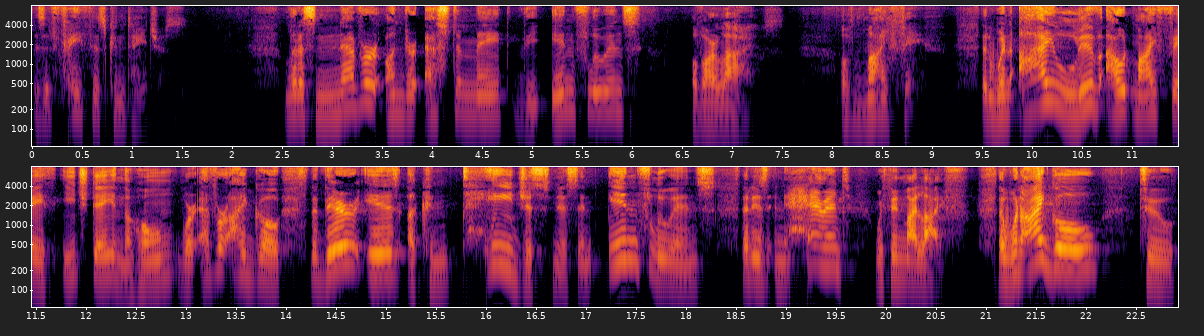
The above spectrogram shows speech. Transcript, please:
is that faith is contagious. Let us never underestimate the influence of our lives, of my faith. That when I live out my faith each day in the home, wherever I go, that there is a contagiousness, an influence that is inherent within my life. That when I go to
